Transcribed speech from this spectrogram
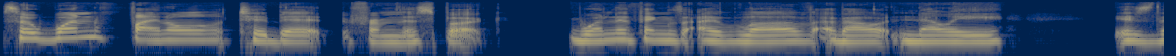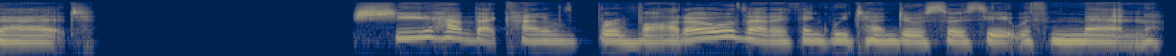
So, one final tidbit from this book. One of the things I love about Nellie is that she had that kind of bravado that I think we tend to associate with men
